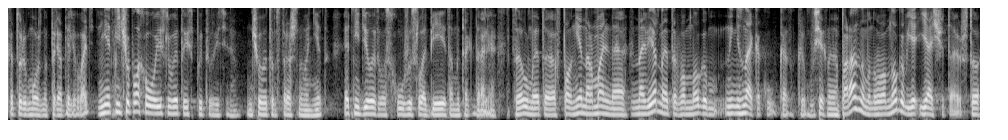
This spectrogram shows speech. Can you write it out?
который можно преодолевать. Нет ничего плохого, если вы это испытываете. Ничего в этом страшного нет. Это не делает вас хуже, слабее там, и так далее. В целом это вполне нормальное. Наверное, это во многом, ну, не знаю, как у, как у всех, наверное, по-разному, но во многом я, я считаю, что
